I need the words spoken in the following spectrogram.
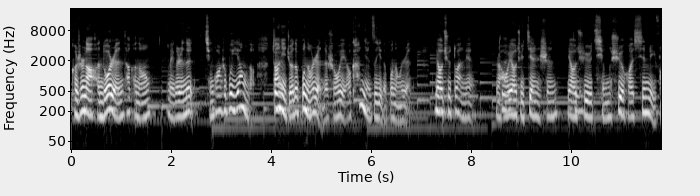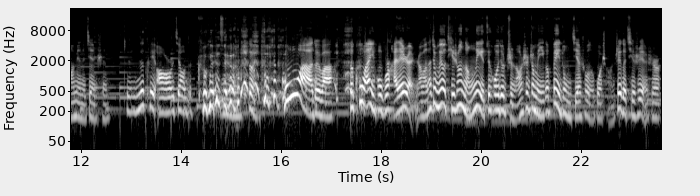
可是呢，很多人他可能每个人的情况是不一样的。当你觉得不能忍的时候，也要看见自己的不能忍，要去锻炼，然后要去健身，要去情绪和心理方面的健身。对，你是可以嗷嗷叫的哭那些，对，哭啊，对吧？那哭完以后不是还得忍着吗？他就没有提升能力，最后就只能是这么一个被动接受的过程。这个其实也是。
